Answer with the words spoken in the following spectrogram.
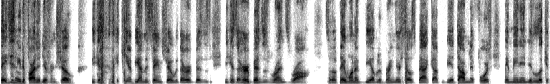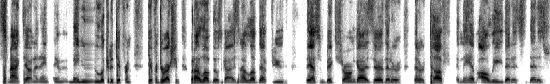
They just need to find a different show because they can't be on the same show with the hurt business because the hurt business runs raw. So if they want to be able to bring themselves back up and be a dominant force, they may need to look at SmackDown and, and may need to look at a different different direction. But I love those guys and I love that feud. They have some big, strong guys there that are that are tough, and they have Ali that is that is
